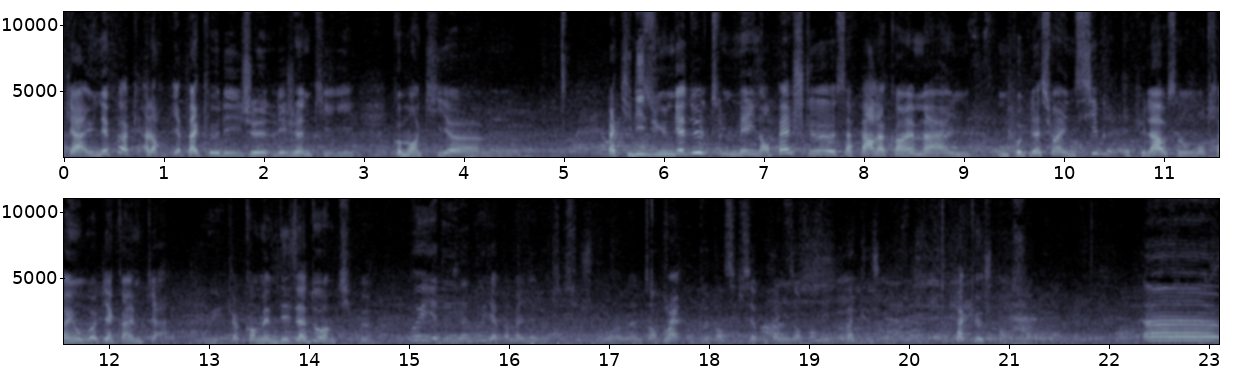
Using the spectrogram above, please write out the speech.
qu'à une époque. Alors il n'y a pas que les, les jeunes qui comment qui euh, bah, qui lisent du young adulte, mais il n'empêche que ça parle quand même à une, une population, à une cible. Et puis là, au salon de Montreuil, on voit bien quand même qu'il y, y a quand même des ados un petit peu. Oui, il y a des ados, il y a pas mal d'adultes aussi, je trouve. En même temps, Ouais. on peut penser qu'ils accompagnent les enfants, mais pas que, je crois. Pas que, je pense. Euh,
